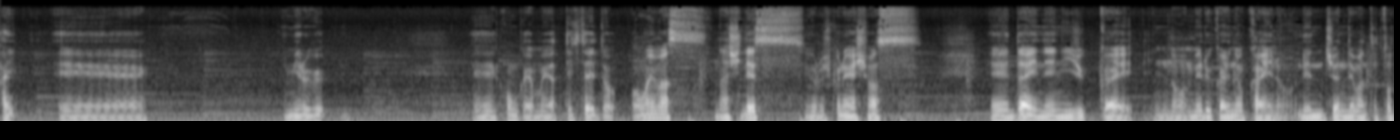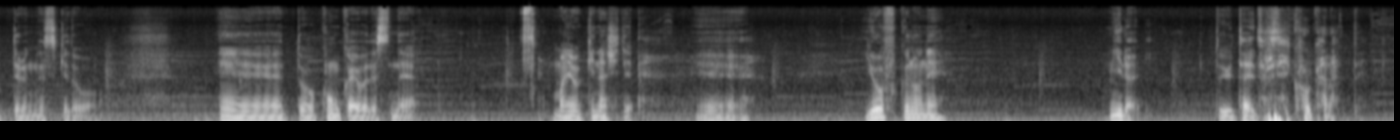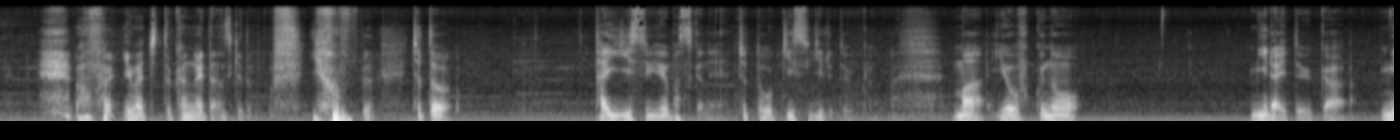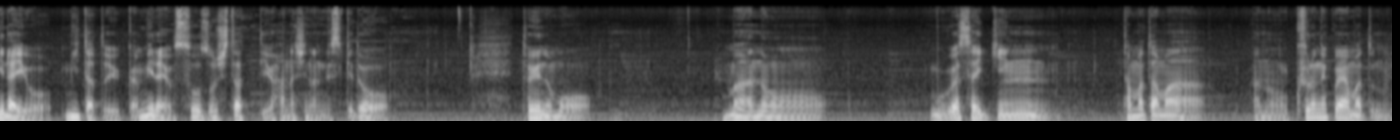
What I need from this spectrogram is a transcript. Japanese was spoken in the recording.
はいえー、ミログ、えー、今回もやっていきたいと思います。なしです。よろしくお願いします。えー、第ね20回のメルカリの回の連チャンでまた撮ってるんですけどえー、っと今回はですね前置きなしで、えー、洋服のね未来というタイトルでいこうかな 今ちょっと考えたんですけど。4分。ちょっと大義すぎますかね。ちょっと大きすぎるというか。まあ洋服の未来というか未来を見たというか未来を想像したっていう話なんですけど。というのもまああの僕が最近たまたまあの黒猫ヤマトの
